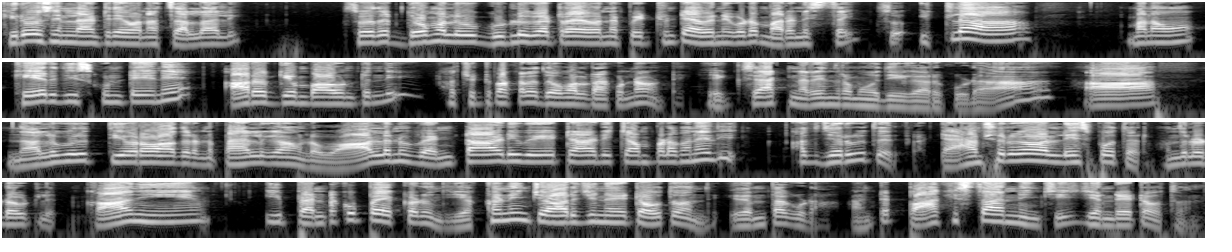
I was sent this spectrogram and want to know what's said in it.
కిరోసిన్ లాంటిది ఏమైనా చల్లాలి. సో దట్ దోమలు గుడ్లు గట్రా ఏమైనా పెట్టుంటే అవన్నీ కూడా మరణిస్తాయి. సో ఇట్లా మనం కేర్ తీసుకుంటేనే ఆరోగ్యం బాగుంటుంది ఆ చుట్టుపక్కల దోమలు రాకుండా ఉంటాయి. ఎగ్జాక్ట్ నరేంద్ర మోదీ గారు కూడా ఆ నలుగురు తీవ్రవాదులను పహల్గాంలో వాళ్ళను వెంటాడి వేటాడి చంపడం అనేది అది జరుగుతుంది. డ్యామ్ షూర్గా వాళ్ళు లేసిపోతారు అందులో డౌట్ లేదు. కానీ ఈ పెంటకుప్ప ఎక్కడుంది ఎక్కడి నుంచి ఆరిజినేట్ అవుతోంది? ఇదంతా కూడా. అంటే పాకిస్తాన్ నుంచి జనరేట్ అవుతుంది.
